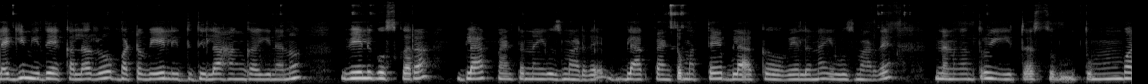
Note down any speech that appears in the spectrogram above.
ಲೆಗಿನ್ ಇದೆ ಕಲರು, ಬಟ್ ವೇಲ್ ಇದ್ದಿದ್ದಿಲ್ಲ, ಹಾಗಾಗಿ ನಾನು ವೇಲಿಗೋಸ್ಕರ ಬ್ಲ್ಯಾಕ್ ಪ್ಯಾಂಟನ್ನು ಯೂಸ್ ಮಾಡಿದೆ. ಬ್ಲ್ಯಾಕ್ ಪ್ಯಾಂಟು ಮತ್ತು ಬ್ಲ್ಯಾಕ್ ವೇಲನ್ನು ಯೂಸ್ ಮಾಡಿದೆ. ನನಗಂತೂ ಈ ಡ್ರೆಸ್ ತುಂಬಾ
